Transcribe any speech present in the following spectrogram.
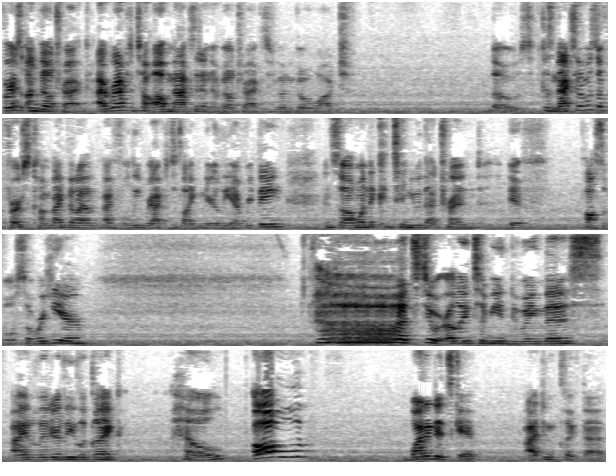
first Unveil track. I reacted to all Maxident Unveil tracks. If you want to go watch those, because Maxident was the first comeback that I, I fully reacted to like nearly everything, and so I want to continue that trend if possible. So we're here. it's too early to be doing this. I literally look like hell. Oh! Why did it skip? I didn't click that.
